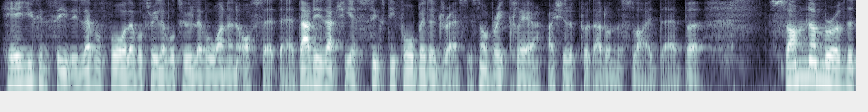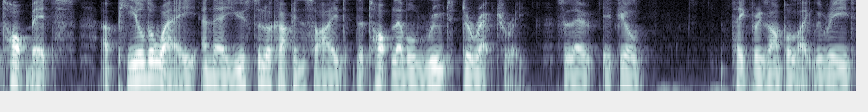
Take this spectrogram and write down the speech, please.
here you can see the level 4, level 3, level 2, level 1 and offset there. That is actually a 64-bit address. It's not very clear. I should have put that on the slide there. But some number of the top bits are peeled away and they're used to look up inside the top level root directory. So if you'll take, for example, like we read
